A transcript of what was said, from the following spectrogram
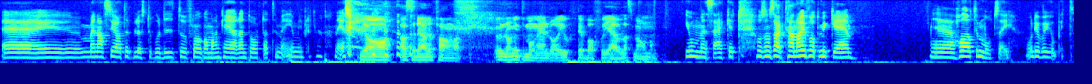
Eh, men alltså jag har typ lust att gå dit och fråga om han kan göra en tårta till mig och min flickvän. Nej. Ja, ja alltså det hade fan varit... Undrar om inte många ändå har gjort det bara för att jävlas med honom. Jo men säkert. Och som sagt han har ju fått mycket eh, hat emot sig. Och det var jobbigt.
